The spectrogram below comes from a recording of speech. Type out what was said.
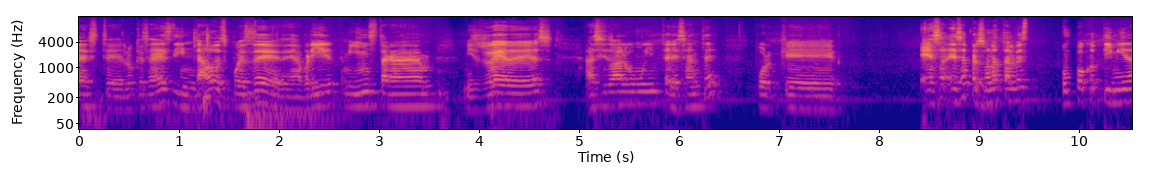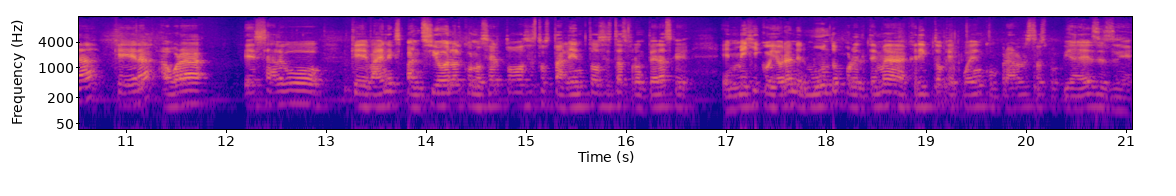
este, lo que se ha deslindado después de, de abrir mi Instagram, mis redes, ha sido algo muy interesante porque esa, esa persona tal vez un poco tímida que era, ahora es algo que va en expansión al conocer todos estos talentos, estas fronteras que en México y ahora en el mundo por el tema cripto que pueden comprar nuestras propiedades desde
